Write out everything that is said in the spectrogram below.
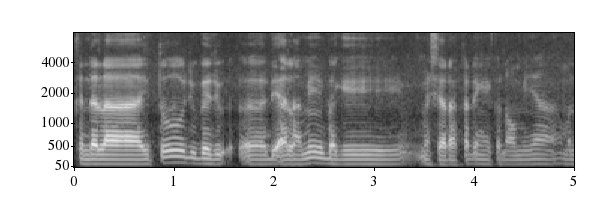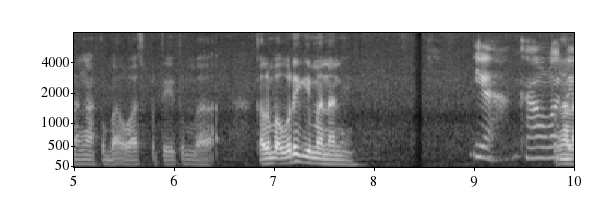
kendala itu juga uh, dialami bagi masyarakat yang ekonominya menengah ke bawah seperti itu Mbak. Kalau Mbak Uri gimana nih? Iya, kalau dari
